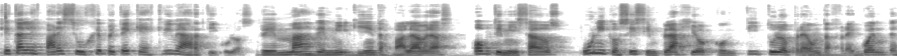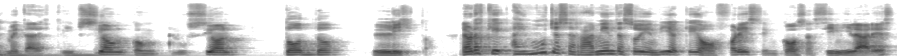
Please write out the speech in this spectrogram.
¿qué tal les parece un GPT que escribe artículos de más de 1500 palabras optimizados, únicos y sin plagio, con título, preguntas frecuentes, metadescripción, conclusión, todo listo? La verdad es que hay muchas herramientas hoy en día que ofrecen cosas similares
